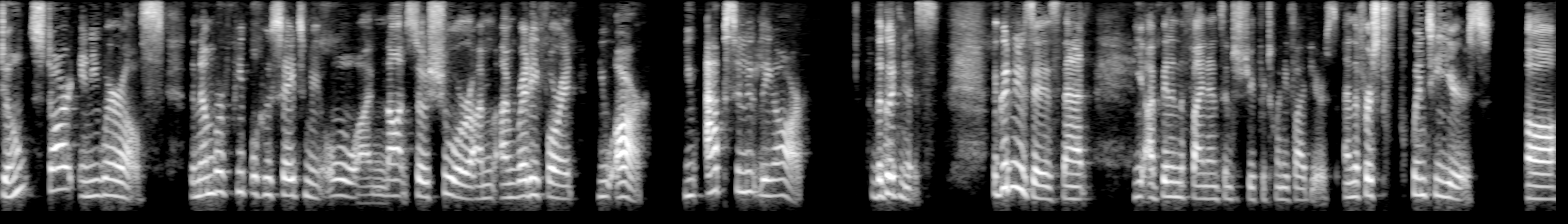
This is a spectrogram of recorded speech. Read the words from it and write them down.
don't start anywhere else. The number of people who say to me oh i'm not so sure. I'm i'm ready for it you are. You absolutely are. The good news. The good news is that i've been in the finance industry for 25 years and the first 20 years saw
